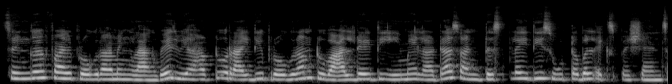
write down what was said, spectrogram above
Single file programming language. We have to write the program to validate the email address and display the suitable expressions.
